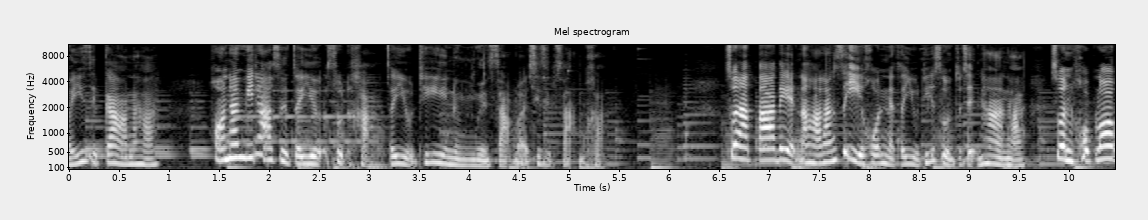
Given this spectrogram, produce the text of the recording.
1329 นะคะ ของท่านพิธาสื่อจะเยอะสุดค่ะ จะอยู่ที่ 1343 ค่ะส่วนอัตราเรทนะคะ ทั้ง 4 คนเนี่ยจะอยู่ที่ 0.75 นะคะ ส่วนครบรอบ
